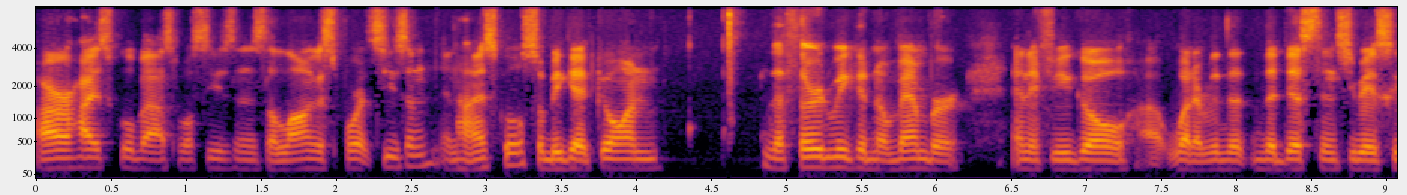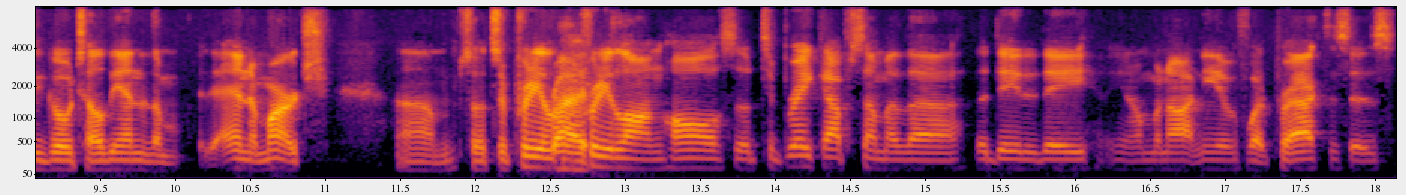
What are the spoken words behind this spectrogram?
our high school basketball season is the longest sports season in high school. So we get going the third week of November, and if you go uh, whatever the, the distance, you basically go till the end of the, the end of March. Um, so it's a pretty right. pretty long haul. So to break up some of the the day to day you know monotony of what practice is,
